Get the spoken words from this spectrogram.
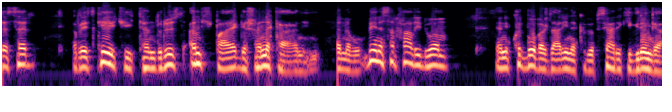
لەسەر ڕێچکەیەکی تەندروست ئەم سوپایە گەشەنەکانین نەبوو بینە سەر خاڵی دووەم ینی کورد بۆ بەشداری نەکردو پرسیارێکی گرنگە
